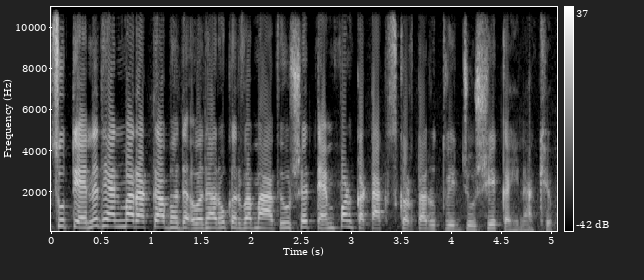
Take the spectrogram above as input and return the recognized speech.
શું તેને ધ્યાનમાં રાખતા વધારો કરવામાં આવ્યો છે, તેમ પણ કટાક્ષ કરતા ઋત્વિજ જોશીએ કહી નાખ્યું.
